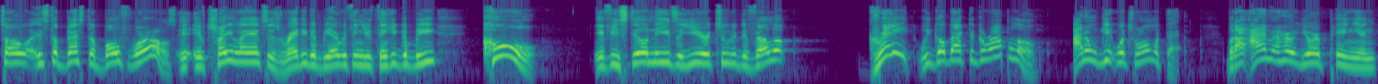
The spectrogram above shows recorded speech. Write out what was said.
So it's the best of both worlds. If Trey Lance is ready to be everything you think he could be, cool. If he still needs a year or two to develop, great. We go back to Garoppolo. I don't get what's wrong with that. But I, I haven't heard your opinion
